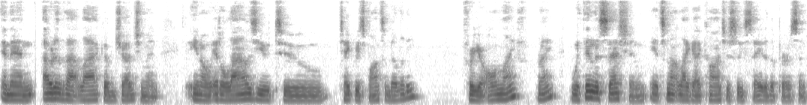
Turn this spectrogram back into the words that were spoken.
and then out of that lack of judgment, you know, it allows you to take responsibility for your own life, right? Within the session, it's not like I consciously say to the person,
